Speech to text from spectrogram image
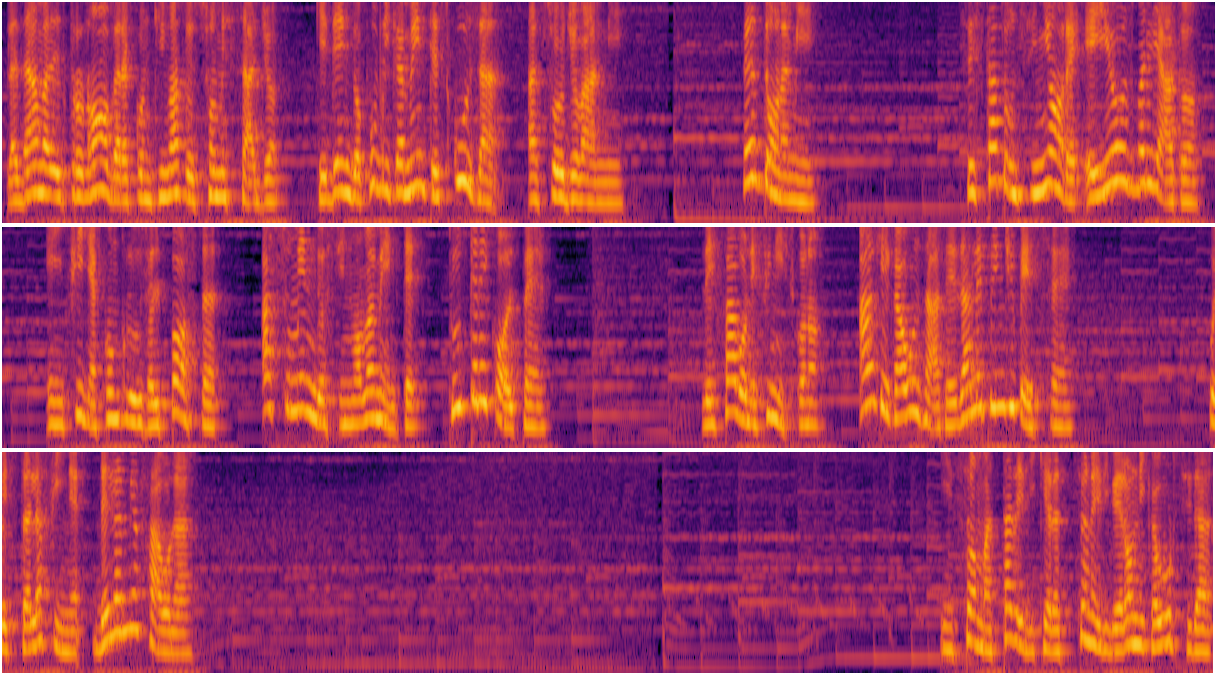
La dama del turnover ha continuato il suo messaggio, chiedendo pubblicamente scusa al suo Giovanni. Perdonami. Sei stato un signore e io ho sbagliato. E infine ha concluso il post, assumendosi nuovamente tutte le colpe le favole finiscono anche causate dalle principesse. Questa è la fine della mia favola. Insomma, tale dichiarazione di Veronica Ursida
